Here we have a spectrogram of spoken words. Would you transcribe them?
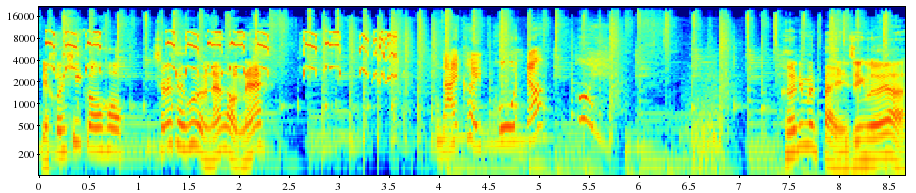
อย่าคนขี้โกหก ฉันไม่เคยพูดแบบนั้นหรอกนะ นายเคยพูดนะเฮ้ย เธอนี่มันแปลกจริงๆเลยอะ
